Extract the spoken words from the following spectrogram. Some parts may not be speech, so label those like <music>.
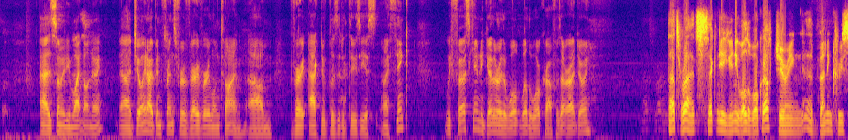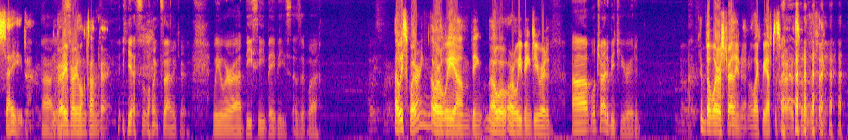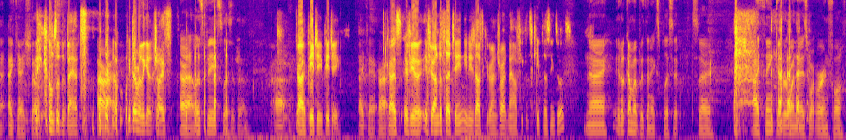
as some of you might not know, uh, Joey and I have been friends for a very, very long time. Um, very active Blizzard enthusiasts. And I think we first came together at the World, World of Warcraft. Was that right, Joey? That's right. Second year uni World of Warcraft during a Burning Crusade. Ah, A very, very long time ago. <laughs> yes, a long time ago. We were uh, BC babies, as it were. Are we swearing, or are we um being, oh, or are we being G-rated? Uh, we'll try to be G-rated. But we're Australian, man. We're like we have to swear. It's sort of the thing. <laughs> okay, sure. It comes with the bats. All right. <laughs> we don't really get a choice. All right, let's be explicit then. Uh, All right, PG, PG. okay, all right. Guys, if you're if you're under 13, you need to ask your parents right now if you can keep listening to us. No, it'll come up with an explicit. So I think everyone knows what we're in for.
